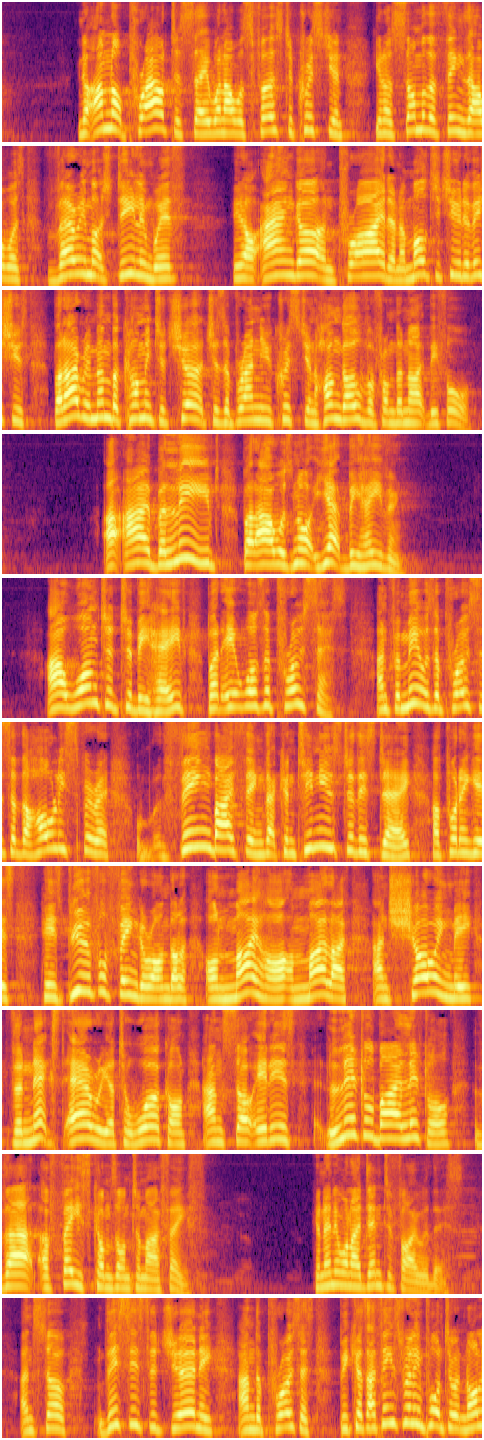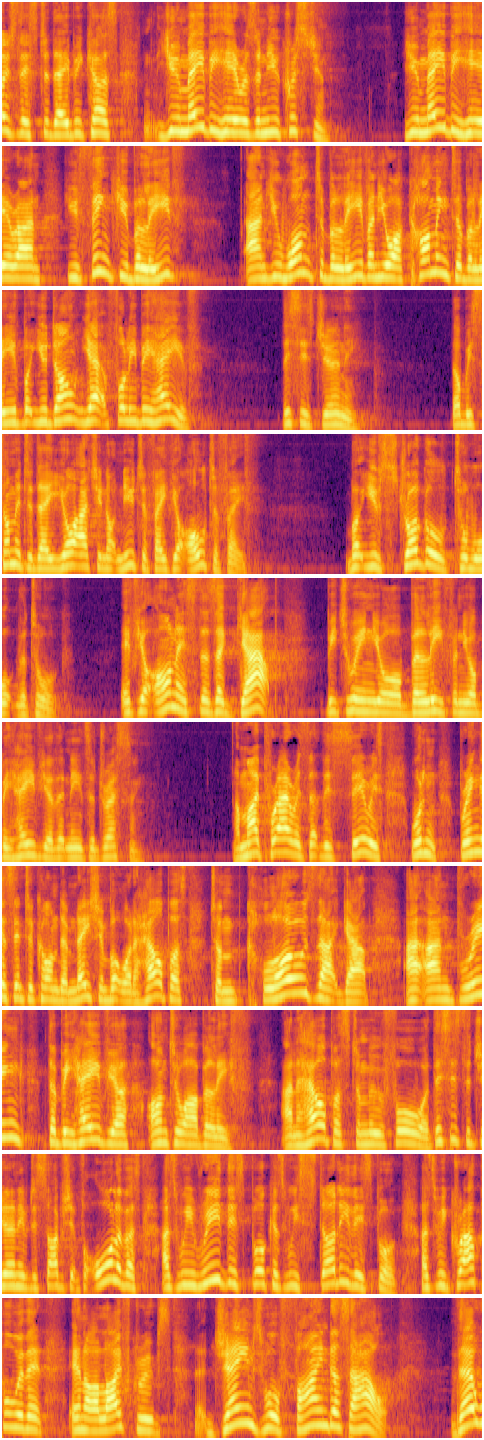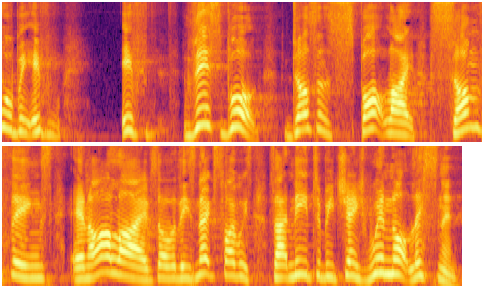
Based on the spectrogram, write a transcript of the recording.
You know, I'm not proud to say when I was first a Christian, you know, some of the things I was very much dealing with, you know, anger and pride and a multitude of issues. But I remember coming to church as a brand new Christian, hungover from the night before. I, I believed, but I was not yet behaving. I wanted to behave, but it was a process. And for me, it was a process of the Holy Spirit, thing by thing, that continues to this day, of putting his, his beautiful finger on, the, on my heart, on my life, and showing me the next area to work on. And so it is little by little that a face comes onto my faith. Can anyone identify with this? And so, this is the journey and the process because I think it's really important to acknowledge this today because you may be here as a new Christian. You may be here and you think you believe and you want to believe and you are coming to believe, but you don't yet fully behave. This is journey. There'll be some here today, you're actually not new to faith, you're old to faith, but you've struggled to walk the talk. If you're honest, there's a gap between your belief and your behavior that needs addressing. And my prayer is that this series wouldn't bring us into condemnation, but would help us to close that gap and bring the behavior onto our belief and help us to move forward. This is the journey of discipleship for all of us as we read this book, as we study this book, as we grapple with it in our life groups. James will find us out. There will be, if, if this book doesn't spotlight some things in our lives over these next five weeks that need to be changed. We're not listening,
